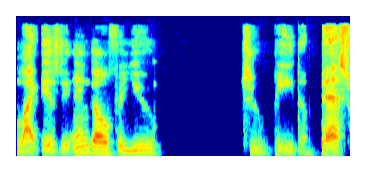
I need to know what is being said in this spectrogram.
Like, is the end goal for you to be the best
